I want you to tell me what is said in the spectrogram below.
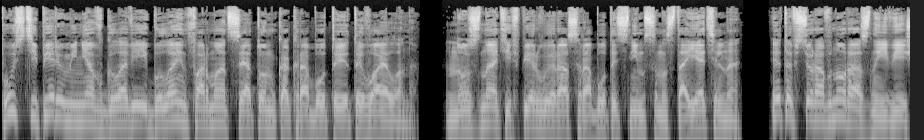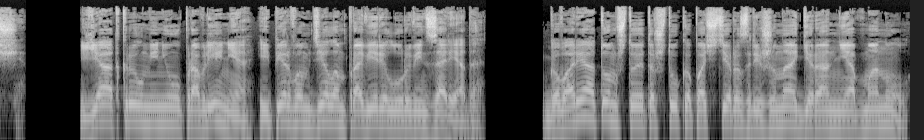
Пусть теперь у меня в голове и была информация о том, как работает Эвайлон, но знать и в первый раз работать с ним самостоятельно – это все равно разные вещи. Я открыл меню управления и первым делом проверил уровень заряда. Говоря о том, что эта штука почти разряжена, Геран не обманул.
